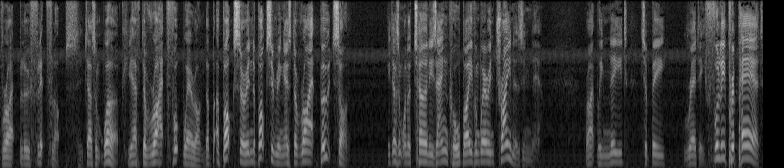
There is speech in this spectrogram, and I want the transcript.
bright blue flip flops. It doesn't work. You have the right footwear on. The, a boxer in the boxing ring has the right boots on. He doesn't want to turn his ankle by even wearing trainers in there. Right? We need to be ready, fully prepared.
